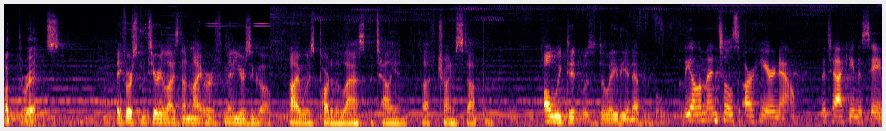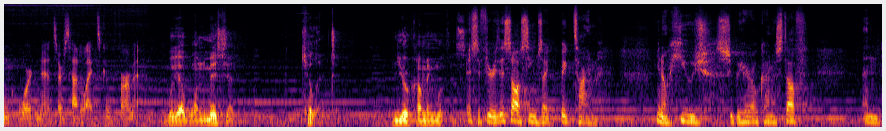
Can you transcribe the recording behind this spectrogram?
are threats. They first materialized on my Earth many years ago. I was part of the last battalion left trying to stop them. All we did was delay the inevitable. The elementals are here now, attacking the same coordinates. Our satellites confirm it. We have one mission kill it. You're coming with us. Mr. Fury, this all seems like big time. You know, huge superhero kind of stuff. And,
